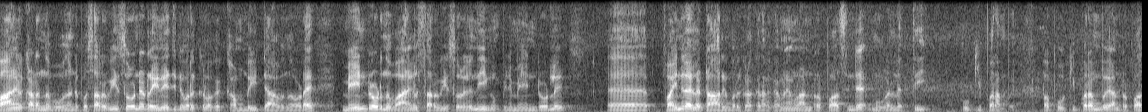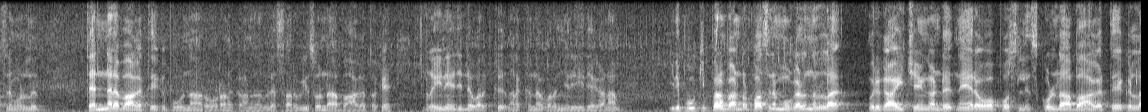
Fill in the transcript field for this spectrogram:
വാഹനങ്ങൾ കടന്നു പോകുന്നുണ്ട്. ഇപ്പോൾ സർവീസ് റോഡിന്റെ ഡ്രെയിനേജിന്റെ വർക്കുകളൊക്കെ കംപ്ലീറ്റ് ആകുന്നതോടെ മെയിൻ റോഡിൽ നിന്ന് വാഹനങ്ങൾ സർവീസ് റോഡിൽ നീങ്ങും. പിന്നെ മെയിൻ റോഡിൽ ഫൈനലായുള്ള ടാറിംഗ് വർക്കുകളൊക്കെ നടക്കുക അപ്പോൾ നമ്മൾ അണ്ടർപാസിന്റെ മുകളിലെത്തി പൂക്കിപ്പറമ്പ്. അപ്പോൾ പൂക്കിപ്പറമ്പ് അണ്ടർപാസിന്റെ മുകളിൽ തെന്നല ഭാഗത്തേക്ക് പോകുന്ന ആ റോഡാണ് കാണുന്നത്. അതുപോലെ സർവീസ് കൊണ്ട് ആ ഭാഗത്തൊക്കെ ഡ്രെയിനേജിന്റെ വർക്ക് നടക്കുന്ന കുറഞ്ഞൊരു ഏരിയ കാണാം. ഇനി പൂക്കിപ്പറമ്പ് അണ്ടർപാസിന്റെ മുകളിൽ നിന്നുള്ള ഒരു കാഴ്ചയും കണ്ട് നേരെ ഓപ്പോസിറ്റിൽ സ്കൂളിന്റെ ആ ഭാഗത്തേക്കുള്ള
